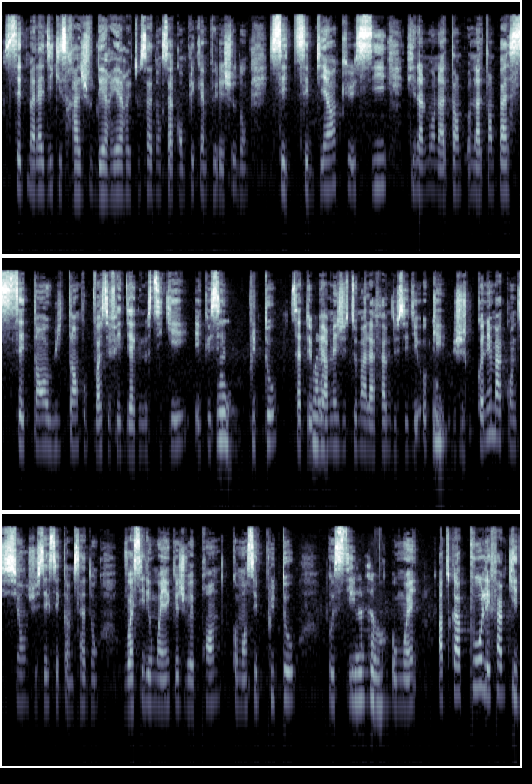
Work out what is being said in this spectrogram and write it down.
cette maladie qui se rajoute derrière et tout ça, donc ça complique un peu les choses. Donc c'est bien que si finalement on n'attend on attend pas 7 ans, 8 ans pour pouvoir se faire diagnostiquer et que c'est plus tôt, ça te permet justement à la femme de se dire, ok, je connais ma condition, je sais que c'est comme ça, donc voici les moyens que je vais prendre, commencer plus tôt possible, au moins en tout cas pour les femmes qui,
